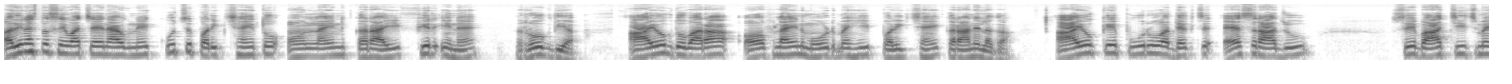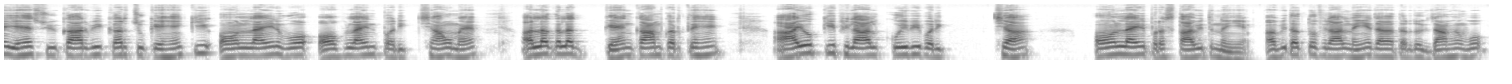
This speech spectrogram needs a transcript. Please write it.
अधीनस्थ सेवा चयन आयोग ने कुछ परीक्षाएँ तो ऑनलाइन कराई, फिर इन्हें रोक दिया। आयोग दोबारा ऑफलाइन मोड में ही परीक्षाएँ कराने लगा। आयोग के पूर्व अध्यक्ष एस राजू से बातचीत में यह स्वीकार भी कर चुके हैं कि ऑनलाइन व ऑफलाइन परीक्षाओं में अलग अलग गैंग काम करते हैं। आयोग की फ़िलहाल कोई भी परीक्षा ऑनलाइन प्रस्तावित नहीं है। अभी तक तो फ़िलहाल नहीं है, ज़्यादातर जो एग्ज़ाम है वो।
